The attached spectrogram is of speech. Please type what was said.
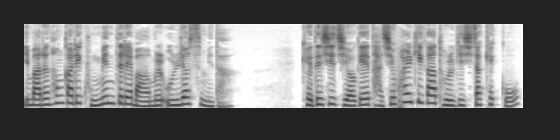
이 말은 헝가리 국민들의 마음을 울렸습니다. 괴드시 지역에 다시 활기가 돌기 시작했고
